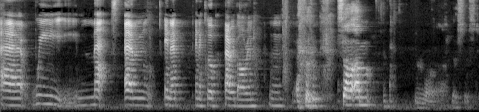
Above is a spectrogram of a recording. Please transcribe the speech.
Uh, we met um, in a in a club. Very boring. Mm. so, um, let's just.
